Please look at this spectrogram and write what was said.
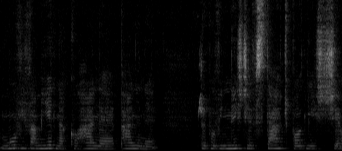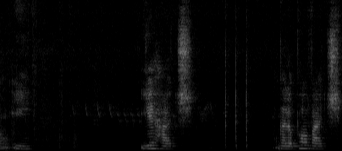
mówi Wam jednak, kochane panny, że powinnyście wstać, podnieść się i jechać, galopować,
